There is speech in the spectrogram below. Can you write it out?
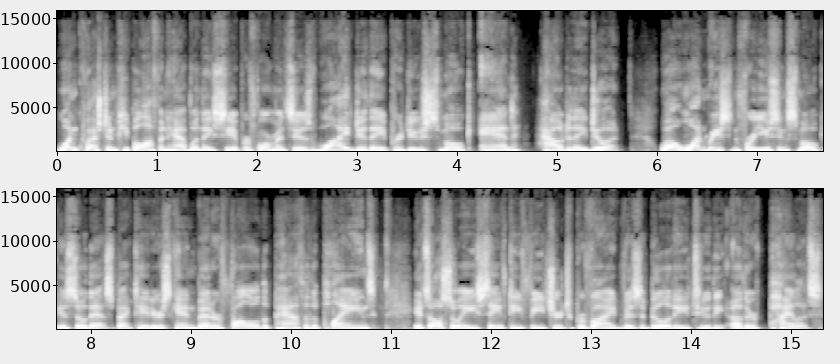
One question people often have when they see a performance is why do they produce smoke and how do they do it? Well, one reason for using smoke is so that spectators can better follow the path of the planes. It's also a safety feature to provide visibility to the other pilots.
